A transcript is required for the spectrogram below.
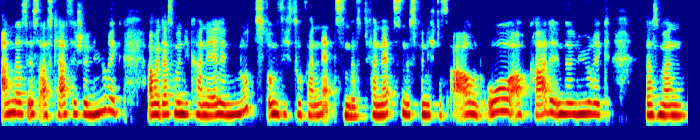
anders ist als klassische Lyrik. Aber dass man die Kanäle nutzt, um sich zu vernetzen. Das Vernetzen ist, finde ich, das A und O, auch gerade in der Lyrik, dass man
